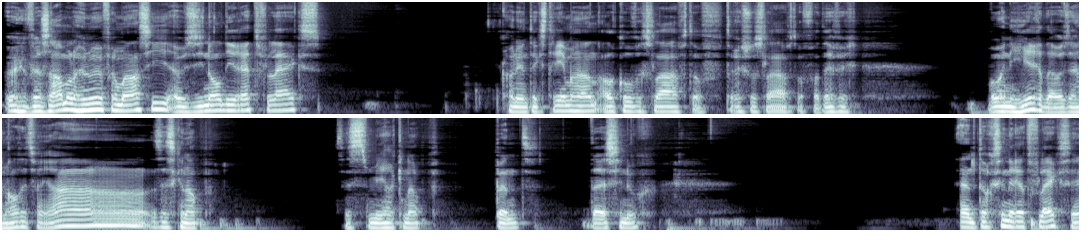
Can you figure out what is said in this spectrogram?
we verzamelen genoeg informatie en we zien al die red flags. Ik ga nu in het extreem gaan, alcoholverslaafd of drugsverslaafd of whatever. Negeren dat. We zijn altijd van, ja, ze is knap. Ze is mega knap. Punt. Dat is genoeg. En toch zijn er red flags, hè.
